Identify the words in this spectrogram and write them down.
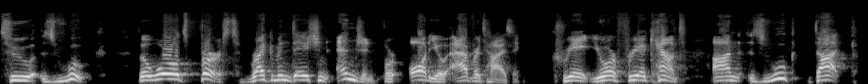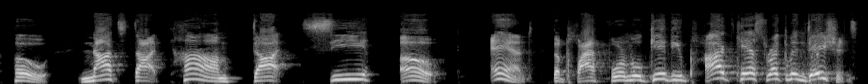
to Zvook the world's first recommendation engine for audio advertising. Create your free account on zvook.co, not .com, .co. And the platform will give you podcast recommendations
